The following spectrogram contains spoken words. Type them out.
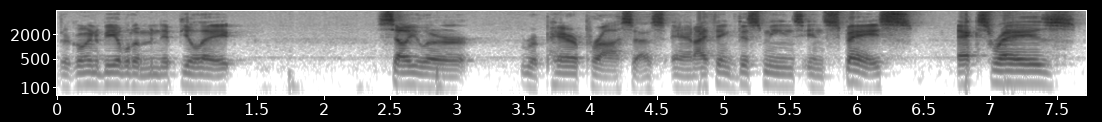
They're going to be able to manipulate cellular repair process, and I think this means in space, X-rays,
